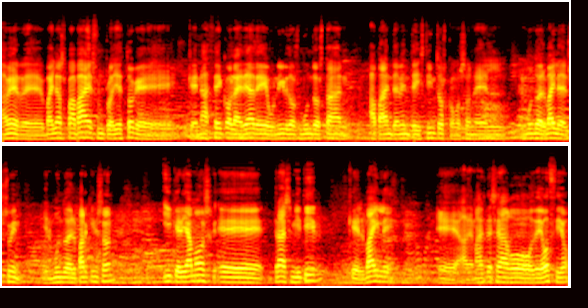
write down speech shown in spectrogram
a ver, eh, Bailas Papá es un proyecto que, nace con la idea de unir dos mundos tan aparentemente distintos como son el, mundo del baile, del swing y el mundo del Parkinson y queríamos eh, transmitir que el baile, eh, además de ser algo de ocio,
